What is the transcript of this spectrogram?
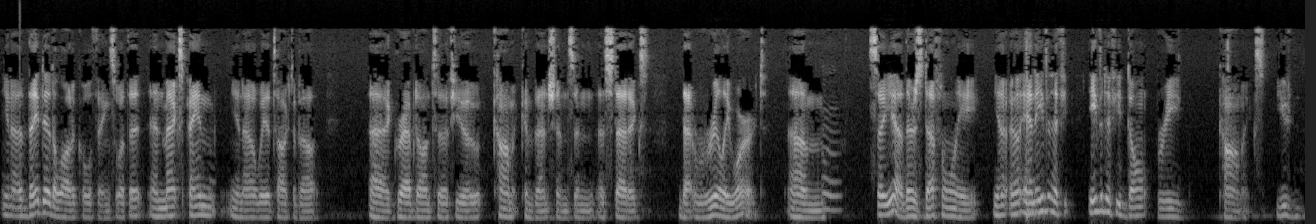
You know, they did a lot of cool things with it, and Max Payne, you know, we had talked about, uh, grabbed onto a few comic conventions and aesthetics that really worked. Um, So yeah, there's definitely, you know, and even if you, even if you don't read comics, you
